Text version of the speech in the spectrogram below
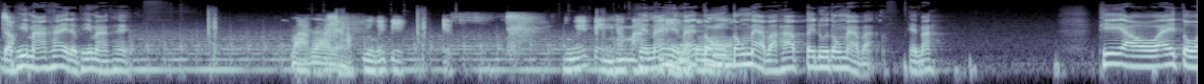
เดี๋ยวพี่มาร์คให้เดี๋ยวพี่มาร์คให้ มาได้เลยครับอยู่ไม่เป็นอยู่ไม่เป็นครับมาเห็นไหมเห็นไหมตตรรงงไหนตรงแมปอะครับ ไปดูตรงแมปอะเห็นปะพี่เอาไอ้ตัว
